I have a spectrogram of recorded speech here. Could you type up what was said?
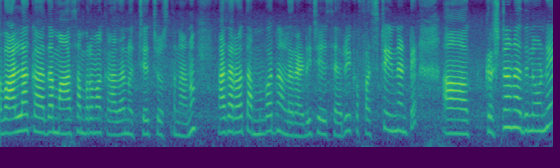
వాళ్ళ కాదా మా సంభ్రమ కాదా అని వచ్చేది చూస్తున్నాను. ఆ తర్వాత అమ్మవారిని అలా రెడీ చేశారు. ఇక ఫస్ట్ ఏంటంటే కృష్ణానదిలోనే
